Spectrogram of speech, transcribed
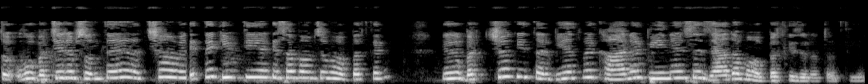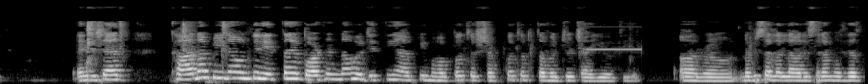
تو وہ بچے جب سنتے ہیں اچھا اتنے قیمتی ہے کہ سب ہم سے محبت کریں۔ کیونکہ بچوں کی تربیت میں کھانے پینے سے زیادہ محبت کی ضرورت ہوتی ہے۔ یعنی شاید کھانا پینا ان کے لیے اتنا امپورٹینٹ نہ ہو جتنی آپ کی محبت اور شفقت اور توجہ چاہیے ہوتی ہے۔ اور نبی صلی اللہ علیہ وسلم، حضرت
